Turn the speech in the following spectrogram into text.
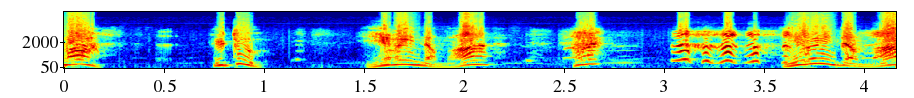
మా ఇటు ఏమైందమ్మా? ఏమైందమ్మా?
